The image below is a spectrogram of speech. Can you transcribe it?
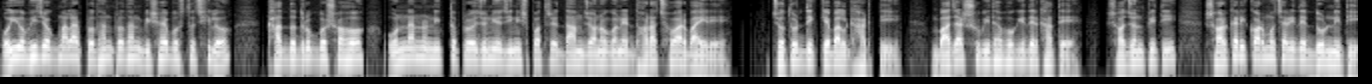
ওই অভিযোগমালার প্রধান প্রধান বিষয়বস্তু ছিল খাদ্যদ্রব্যসহ অন্যান্য নিত্য প্রয়োজনীয় জিনিসপত্রের দাম জনগণের ধরাছোঁয়ার বাইরে। চতুর্দিক কেবল ঘাটতি, বাজার সুবিধাভোগীদের খাতে, স্বজনপ্রীতি, সরকারি কর্মচারীদের দুর্নীতি,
